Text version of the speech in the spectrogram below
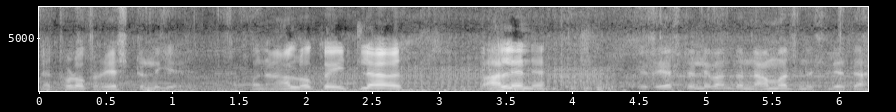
ને થોડોક રેસ્ટ લઈએ પણ આ લોકો એટલા હાલે ને કે રેસ્ટ લેવાનું તો નામ જ નથી લેતા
